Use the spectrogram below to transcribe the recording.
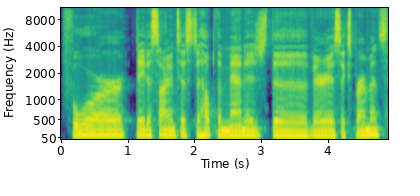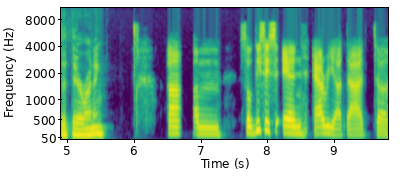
for data scientists to help them manage the various experiments that they're running? Um, so this is an area that uh,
